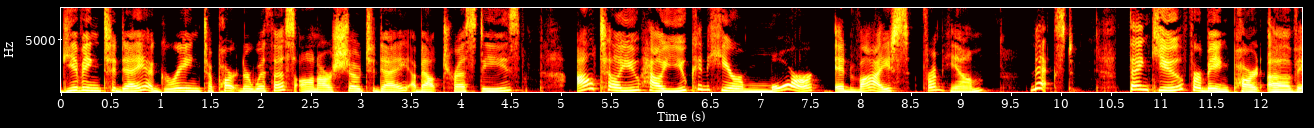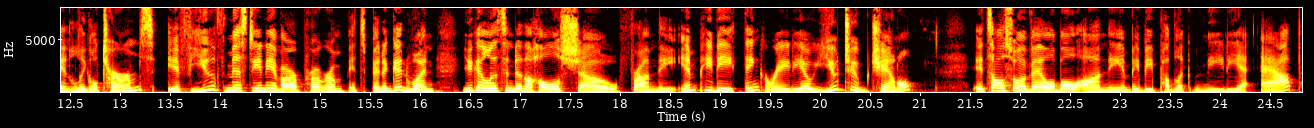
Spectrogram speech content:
giving today, agreeing to partner with us on our show today about trustees. I'll tell you how you can hear more advice from him next. Thank you for being part of In Legal Terms. If you've missed any of our program, it's been a good one. You can listen to the whole show from the MPB Think Radio YouTube channel. It's also available on the MPB Public Media app,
